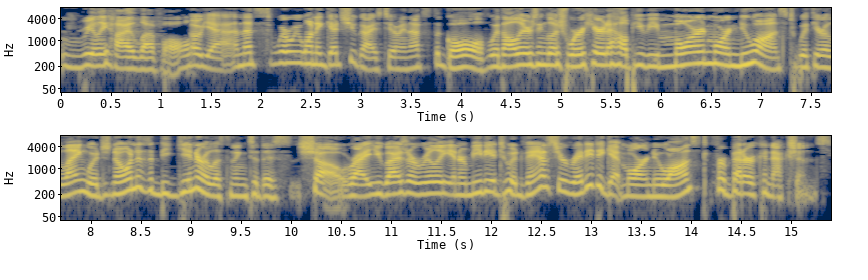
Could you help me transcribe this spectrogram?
really high level. Oh yeah, and that's where we want to get you guys to. I mean, that's the goal. With All Ears English, we're here to help you be more and more nuanced with your language. No one is a beginner listening to this show, right? You guys are really intermediate to advanced. You're ready to get more nuanced for better connections.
